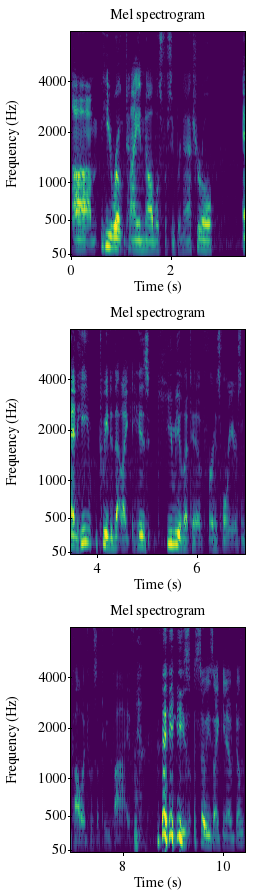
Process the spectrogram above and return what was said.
Um, he wrote tie-in novels for Supernatural, and he tweeted that like his cumulative for his four years in college was a two five. he's so he's like you know don't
